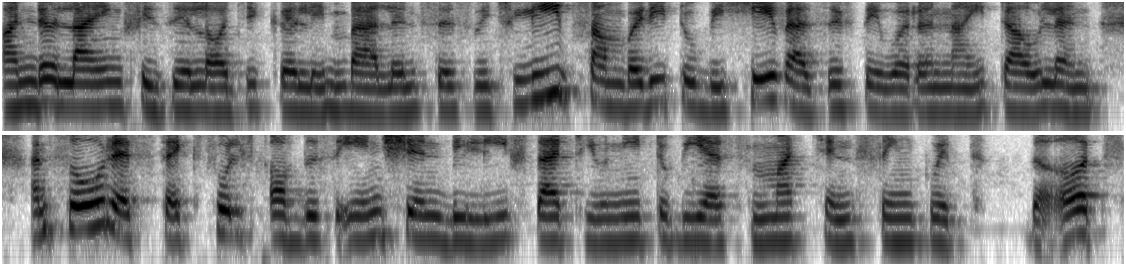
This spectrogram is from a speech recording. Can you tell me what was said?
underlying physiological imbalances which lead somebody to behave as if they were a night owl. And i'm so respectful of this ancient belief that you need to be as much in sync with the earth's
